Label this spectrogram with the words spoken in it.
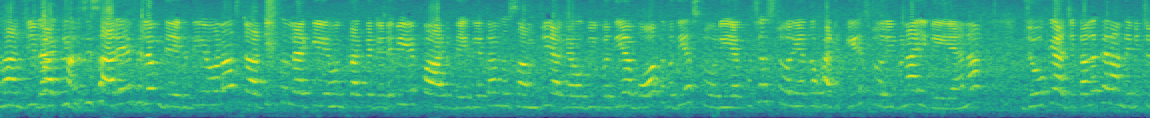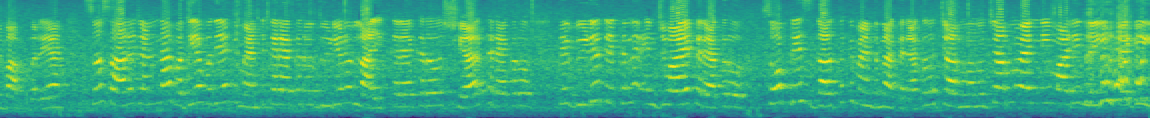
ਹਾਂਜੀ, ਬਾਕੀ ਤੁਸੀਂ ਸਾਰੇ ਫਿਲਮ ਦੇਖਦੇ ਹੋ ਨਾ ਸਟਾਰਟਿੰਗ ਤੋਂ ਲੈ ਕੇ ਹੁਣ ਤੱਕ ਜਿਹੜੇ ਵੀ ਇਹ ਪਾਰਟ ਦੇਖਦੇ ਹੋ ਤੁਹਾਨੂੰ ਸਮਝ ਹੀ ਆ ਗਿਆ, ਉਹ ਵੀ ਵਧੀਆ, ਬਹੁਤ ਵਧੀਆ ਸਟੋਰੀ ਹੈ ਕੁਝ ਸਟੋਰੀਆਂ ਤੋਂ ਹਟ ਕੇ ਸਟੋਰੀ ਬਣਾਈ ਗਈ ਹੈ ਹਨਾ ਜੋ ਕਿ ਅੱਜ ਕੱਲ ਘਰਾਂ ਦੇ ਵਿੱਚ ਵਾਪਰ ਰਿਹਾ ਸੋ ਸਾਰੇ ਜਣੇ ਨਾ ਵਧੀਆ ਵਧੀਆ ਕਮੈਂਟ ਕਰਿਆ ਕਰੋ ਵੀਡੀਓ ਨੂੰ ਲਾਈਕ ਕਰਿਆ ਕਰੋ ਸ਼ੇਅਰ ਕਰਿਆ ਕਰੋ ਤੇ ਵੀਡੀਓ ਦੇਖਣ ਨੂੰ ਇੰਜੋਏ ਕਰਿਆ ਕਰੋ। ਸੋ ਪਲੀਜ਼ ਗਲਤ ਕਮੈਂਟ ਨਾ ਕਰਿਆ ਕਰੋ, ਚਰਨੋਂ ਨੂੰ। ਚਰਨੋਂ ਇੰਨੀ ਮਾੜੀ ਨਹੀਂ ਹੈਗੀ।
